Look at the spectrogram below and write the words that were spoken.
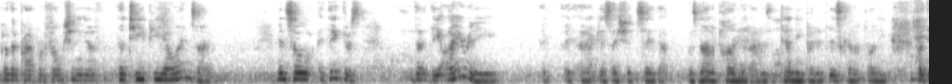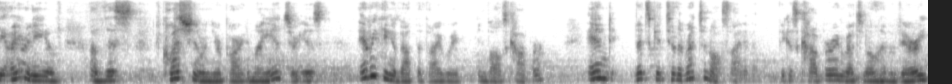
for the proper functioning of the TPO enzyme. And so I think there's the, the irony, I, I guess I should say that was not a pun that I was intending, but it is kind of funny. But the irony of, of this question on your part and my answer is everything about the thyroid involves copper. And let's get to the retinol side of it, because copper and retinol have a very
